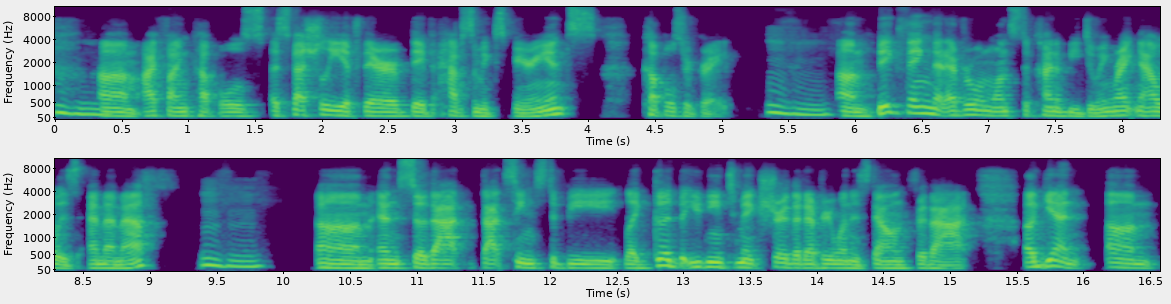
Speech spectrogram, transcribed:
Mm-hmm. Um, I find couples, especially if they're they have some experience, couples are great. Mm-hmm. Um, big thing that everyone wants to kind of be doing right now is MMF. Mm-hmm. Um, and so that that seems to be like good, but you need to make sure that everyone is down for that. Again, um,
